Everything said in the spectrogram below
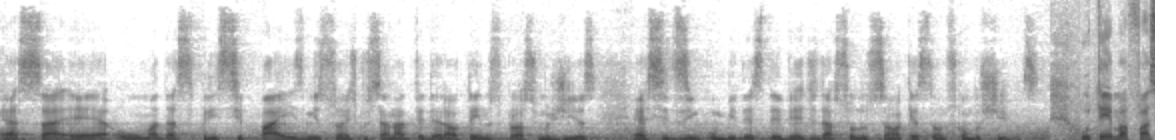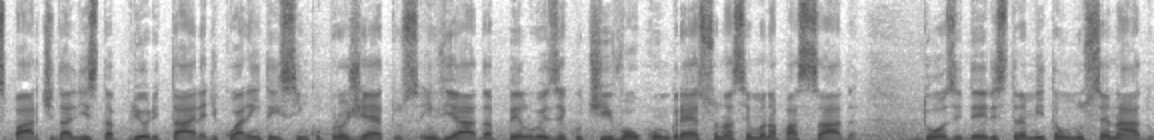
Essa é uma das principais missões que o Senado Federal tem nos próximos dias é se desincumbir desse dever de dar solução à questão dos combustíveis. O tema faz parte da lista prioritária de 45 projetos enviada pelo Executivo ao Congresso na semana passada. Doze deles tramitam no Senado.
